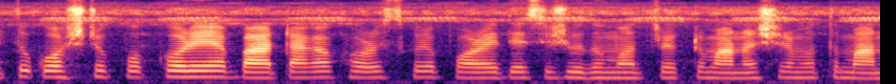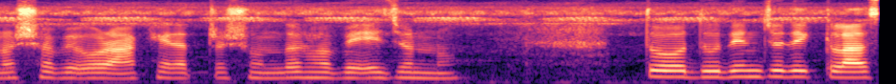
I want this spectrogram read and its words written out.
এত কষ্ট করে বা টাকা খরচ করে পড়াইতেছি, শুধুমাত্র একটু মানুষের মতো মানুষ হবে, ওর আখেরাতটা সুন্দর হবে এই জন্য তো দুদিন যদি ক্লাস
